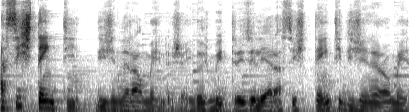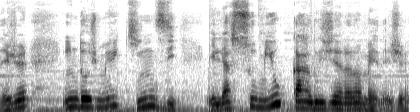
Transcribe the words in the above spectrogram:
assistente de general manager. Em 2013 ele era assistente de general manager. Em 2015 ele assumiu o cargo de general manager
